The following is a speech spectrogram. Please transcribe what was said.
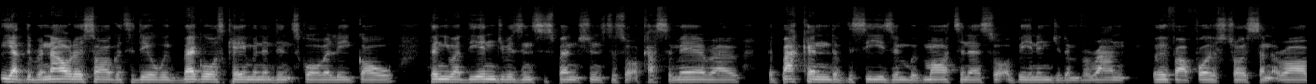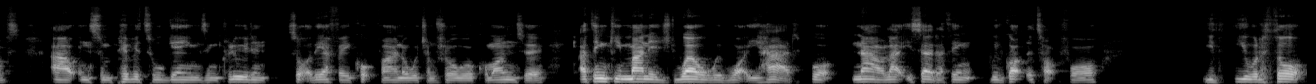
he had the Ronaldo saga to deal with, Weghorst came in and didn't score a league goal. Then you had the injuries and suspensions to sort of Casemiro, the back end of the season with Martinez sort of being injured and Varane, both our first choice centre halves out in some pivotal games, including sort of the FA Cup final, which I'm sure we'll come on to. I think he managed well with what he had. But now, like you said, I think we've got the top four. You you would have thought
